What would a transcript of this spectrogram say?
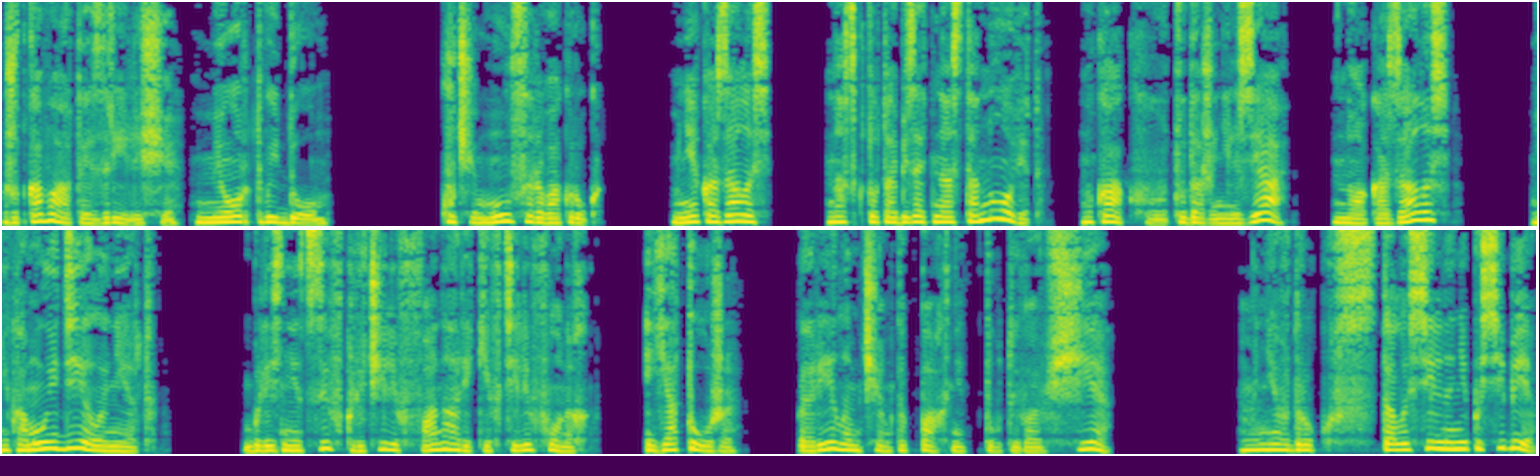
Жутковатое зрелище, мертвый дом. Куча мусора вокруг. Мне казалось, нас кто-то обязательно остановит. Ну как, туда же нельзя. Но оказалось, никому и дела нет. Близнецы включили фонарики в телефонах, и я тоже горелым чем-то пахнет тут и вообще. Мне вдруг стало сильно не по себе.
